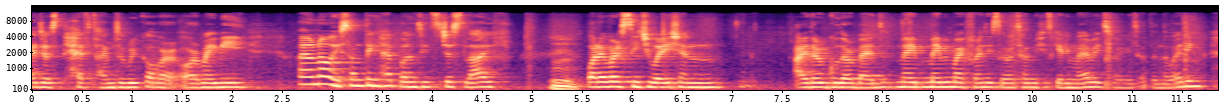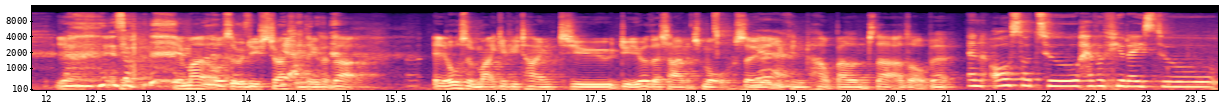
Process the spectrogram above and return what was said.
I just have time to recover or maybe I don't know if something happens it's just life. Mm. Whatever situation either good or bad. Maybe, maybe my friend is gonna tell me she's getting married so I need to attend the wedding. Yeah. so it, it might also reduce stress and things like that. It also might give you time to do your other assignments more, so that you can help balance that a little bit. And also to have a few days to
